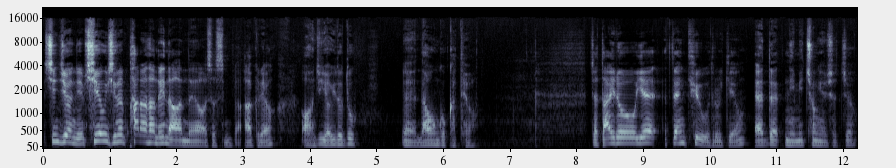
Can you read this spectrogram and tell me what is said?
신지현님, 시흥 시는 파란 하늘이 나왔네요. 하셨습니다. 아, 그래요? 어, 이제 여의도도, 예, 나온 것 같아요. 자, 다이로의 Thank You 들을게요. 에댓 님이 청해 주셨죠.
